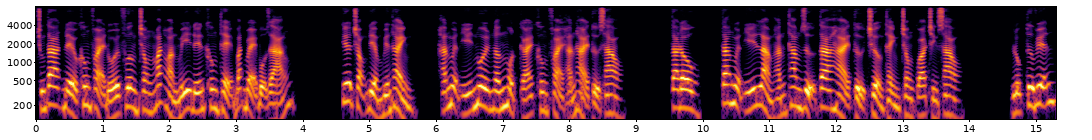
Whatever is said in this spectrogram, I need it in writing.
Chúng ta đều không phải đối phương trong mắt hoàn mỹ đến không thể bắt bẻ bộ dáng. Kia trọng điểm biến thành, hắn nguyện ý nuôi nấng một cái không phải hắn hải tử sao. Ta đâu, ta nguyện ý làm hắn tham dự ta hải tử trưởng thành trong quá trình sao. Lục tư viễn,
